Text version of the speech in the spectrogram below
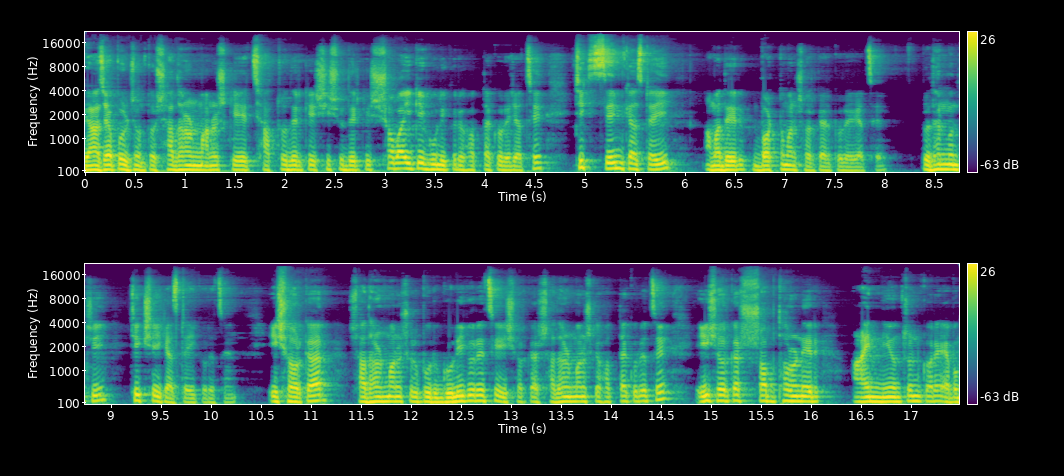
গাঁজা পর্যন্ত সাধারণ মানুষকে, ছাত্রদেরকে, শিশুদেরকে সবাইকে গুলি করে হত্যা করে যাচ্ছে, ঠিক সেম কাজটাই আমাদের বর্তমান সরকার করে গেছে। প্রধানমন্ত্রী ঠিক সেই কাজটাই করেছেন। এই সরকার সাধারণ মানুষের উপর গুলি করেছে, এই সরকার সাধারণ মানুষকে হত্যা করেছে, এই সরকার সব ধরনের আইন নিয়ন্ত্রণ করে এবং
